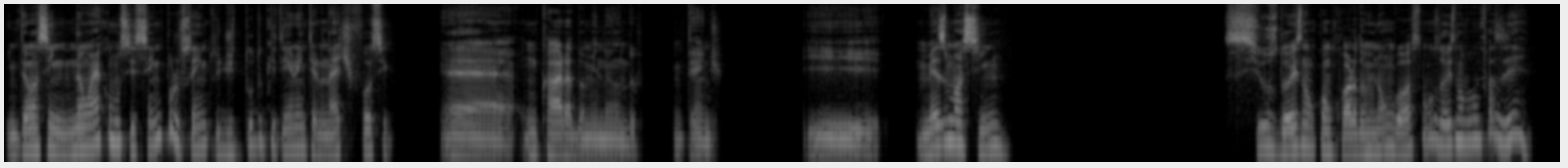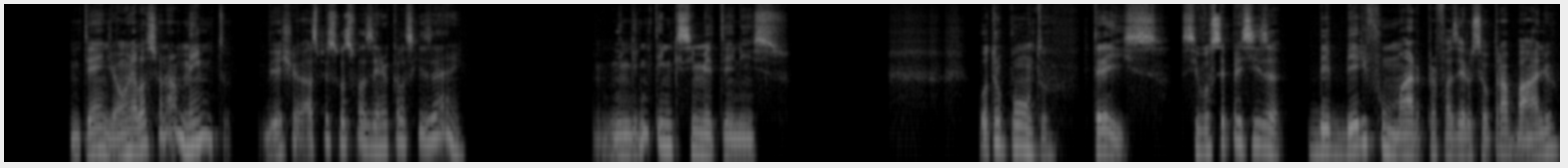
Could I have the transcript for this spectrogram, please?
Então, assim, não é como se 100% de tudo que tem na internet fosse é, um cara dominando, entende? E mesmo assim, se os dois não concordam e não gostam, os dois não vão fazer. Entende? É um relacionamento. Deixa as pessoas fazerem o que elas quiserem. Ninguém tem que se meter nisso. Outro ponto. 3. Se você precisa beber e fumar para fazer o seu trabalho,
